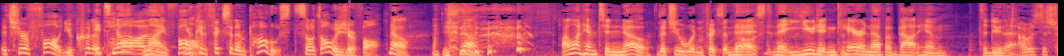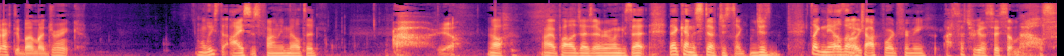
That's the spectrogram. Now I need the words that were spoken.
It's your fault. You could have. It's not my fault. You can fix it in post, so it's always your fault No, no. I want him to know that you wouldn't fix it in that post. that you didn't care enough about him to do that. I was distracted by my drink. At least the ice is finally melted. Yeah. Oh, I apologize, everyone, because that that kind of stuff just like just it's like nails on a chalkboard for me. I thought you were going to say something else.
